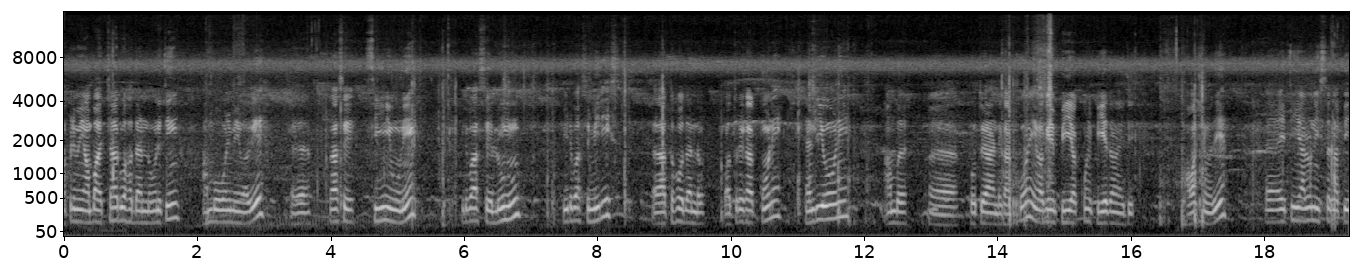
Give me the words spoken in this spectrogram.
අපිට මේ අඹ අච්චාරුව හදන්න ඕනේ. ඉතින් අඹ ඕනේ මේ වගේ ඊට පස්සේ සීනි උනේ ඊට පස්සේ ලුණු ඊට පස්සේ මිරිස් අත හොදන්න වතුර එකක් ඕනේ හැඳි ඕනේ අඹ පොතු යන්න එකක් ඕනේ. ඒ වගේම පීයක් ඕනේ. පීය තමයි ඉතින් අවශ්‍යම දේ. ඉතින් යාළුවනේ ඉස්සෙල්ලා අපි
